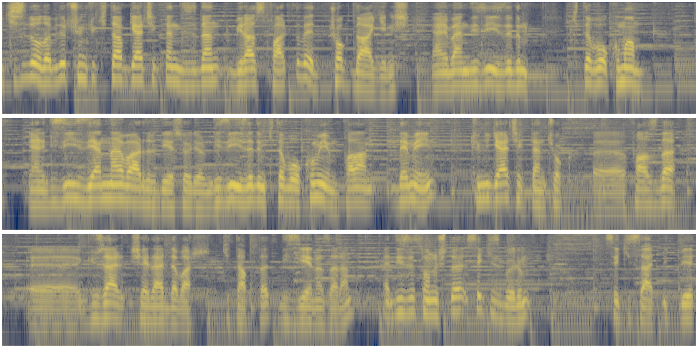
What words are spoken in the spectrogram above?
İkisi de olabilir çünkü kitap gerçekten diziden biraz farklı ve çok daha geniş. Yani ben diziyi izledim, kitabı okumam. Yani diziyi izleyenler vardır diye söylüyorum. Diziyi izledim, kitabı okumayayım falan demeyin. Çünkü gerçekten çok e, fazla e, güzel şeyler de var kitapta diziye nazaran. Yani dizi sonuçta 8 bölüm, 8 saatlik bir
